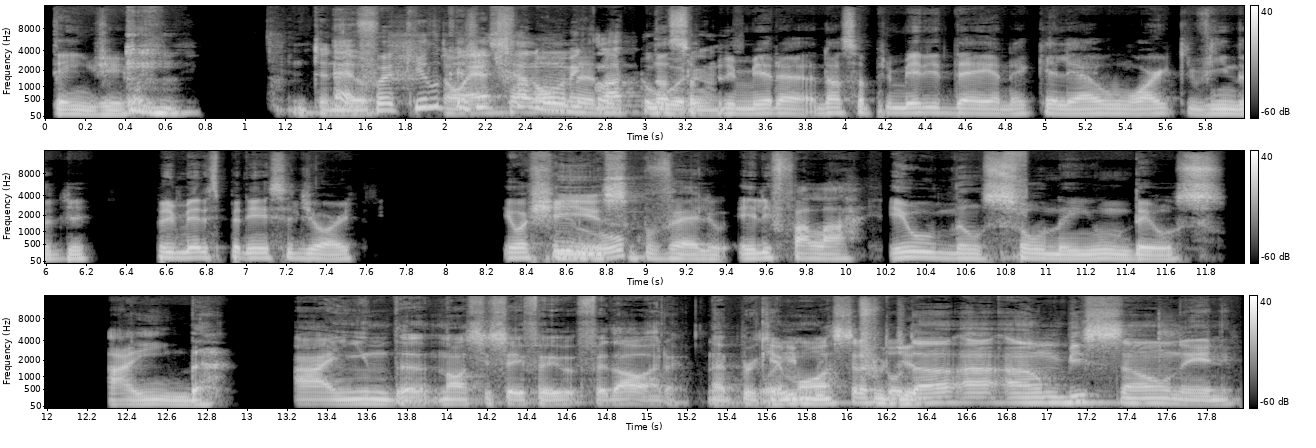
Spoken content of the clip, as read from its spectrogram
Entendi. Entendeu? É, foi aquilo então, que a gente é falou, é a né? Nossa primeira, nossa primeira ideia, né? Que ele é um orc vindo de... Primeira experiência de orc. Eu achei Isso. louco, velho, ele falar, eu não sou nenhum deus ainda ainda. Nossa, isso aí foi, foi da hora, né? Porque foi mostra toda a, a, ambição nele.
